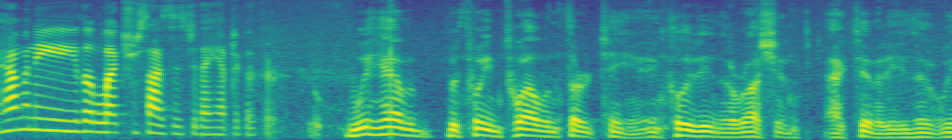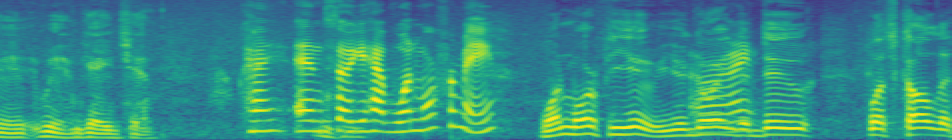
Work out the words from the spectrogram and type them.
how many little exercises do they have to go through? We have between 12 and 13, including the Russian activity that we, we engage in. Okay, and mm -hmm. so mm-hmm. you have one more for me. One more for you. You're All going right. to do what's called a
